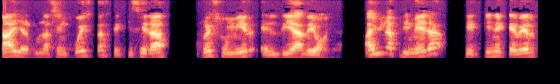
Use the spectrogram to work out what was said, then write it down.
Hay algunas encuestas que quisiera resumir el día de hoy. Hay una primera que tiene que ver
